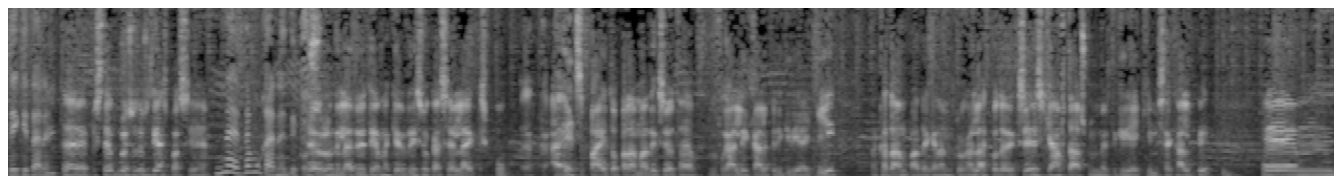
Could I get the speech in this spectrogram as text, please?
Τι κοίτα ρε. Κοίτα ρε, πιστεύουν περισσότερο στη διάσπαση, ε. Ναι, δεν μου κάνει εντύπωση. Θεωρούν δηλαδή ότι άμα κερδίσει ο Κασελάκης, που ε, έτσι πάει το πράγμα, δεν ξέρω θα βγάλει κάλπη την Κυριακή. Να κατάμε πάντα και ένα μικρό γαλάτι, ποτέ δεν ξέρεις. Και αν φτάσουμε μέχρι την Κυριακή με σε κάλπη. Ε, μ,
